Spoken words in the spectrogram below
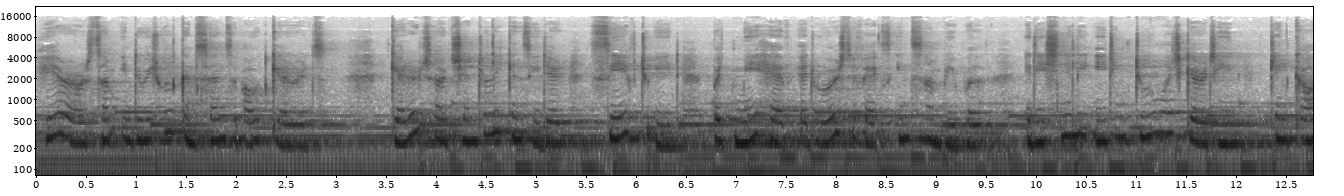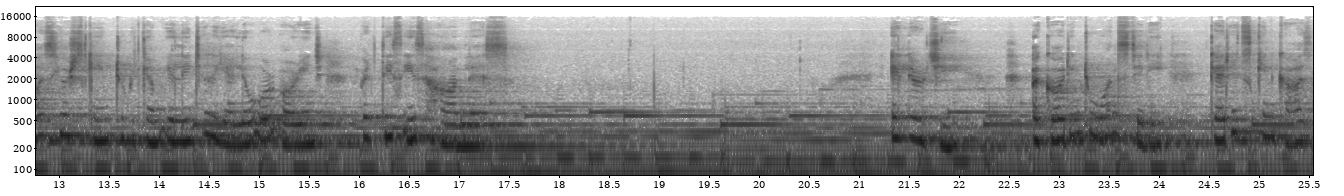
Here are some individual concerns about carrots. Carrots are generally considered safe to eat but may have adverse effects in some people. Additionally, eating too much carotene can cause your skin to become a little yellow or orange, but this is harmless. Allergy According to one study, carrots can cause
